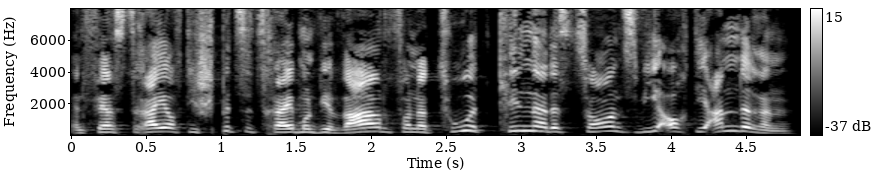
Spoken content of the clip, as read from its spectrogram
in Vers 3 auf die Spitze treiben und wir waren von Natur Kinder des Zorns wie auch die anderen.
